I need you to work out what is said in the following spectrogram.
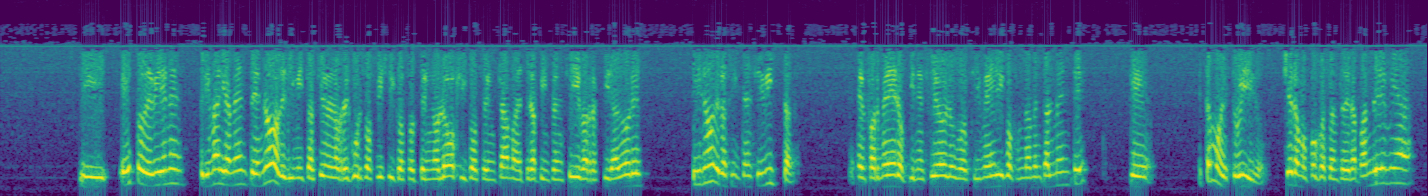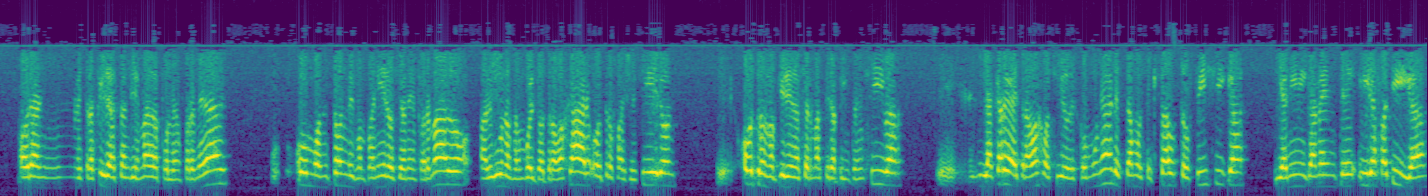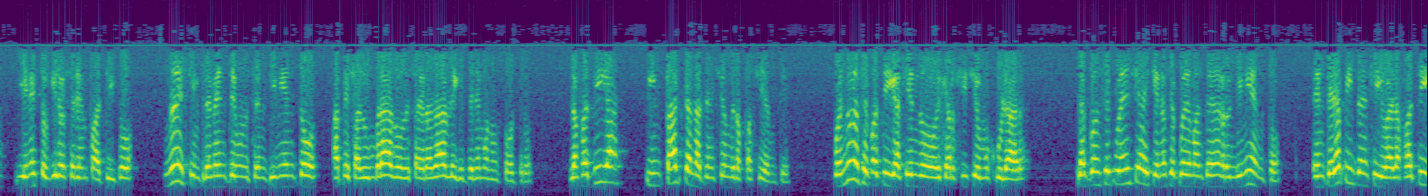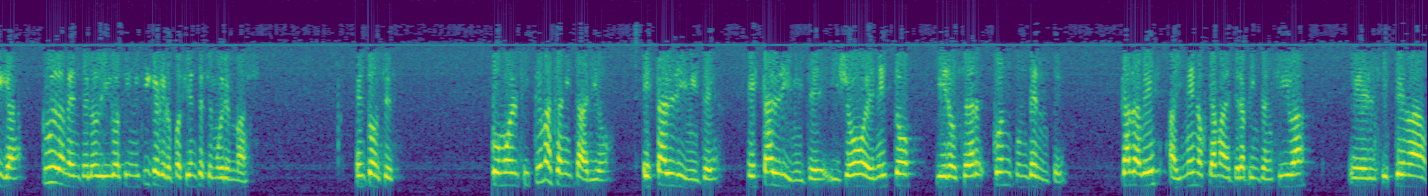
Y esto deviene primariamente no de limitación en los recursos físicos o tecnológicos en camas de terapia intensiva, respiradores, sino de los intensivistas, enfermeros, kinesiólogos y médicos fundamentalmente, que estamos destruidos. Ya éramos pocos antes de la pandemia, ahora nuestras filas están diezmadas por la enfermedad, un montón de compañeros se han enfermado, algunos no han vuelto a trabajar, otros fallecieron, eh, otros no quieren hacer más terapia intensiva. Eh, la carga de trabajo ha sido descomunal, estamos exhaustos física y anímicamente, y la fatiga, y en esto quiero ser enfático, no es simplemente un sentimiento apesadumbrado, desagradable que tenemos nosotros. La fatiga impacta en la atención de los pacientes cuando uno se fatiga haciendo ejercicio muscular, la consecuencia es que no se puede mantener el rendimiento. En terapia intensiva, la fatiga, crudamente lo digo, significa que los pacientes se mueren más. Entonces, como el sistema sanitario está al límite, está al límite, y yo en esto quiero ser contundente, cada vez hay menos camas de terapia intensiva, el sistema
